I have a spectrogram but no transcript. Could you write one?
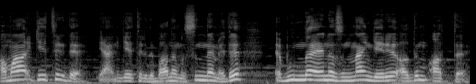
ama getirdi. Yani getirdi bana mısın demedi. E bunda en azından geri adım attı.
